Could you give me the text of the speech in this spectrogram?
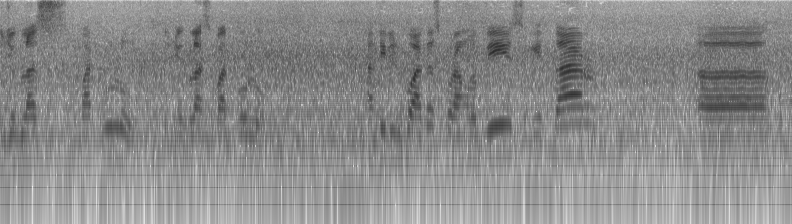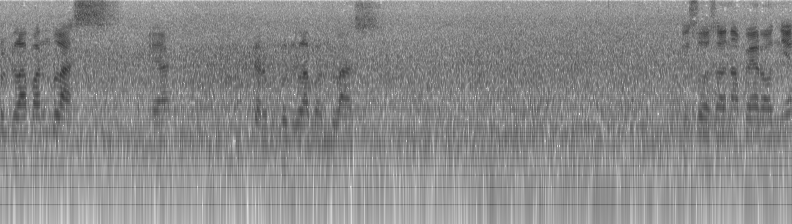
17.40 17.40 nanti di duku atas kurang lebih sekitar eh, pukul 18 ya. Sekitar pukul 18 ini suasana peronnya.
